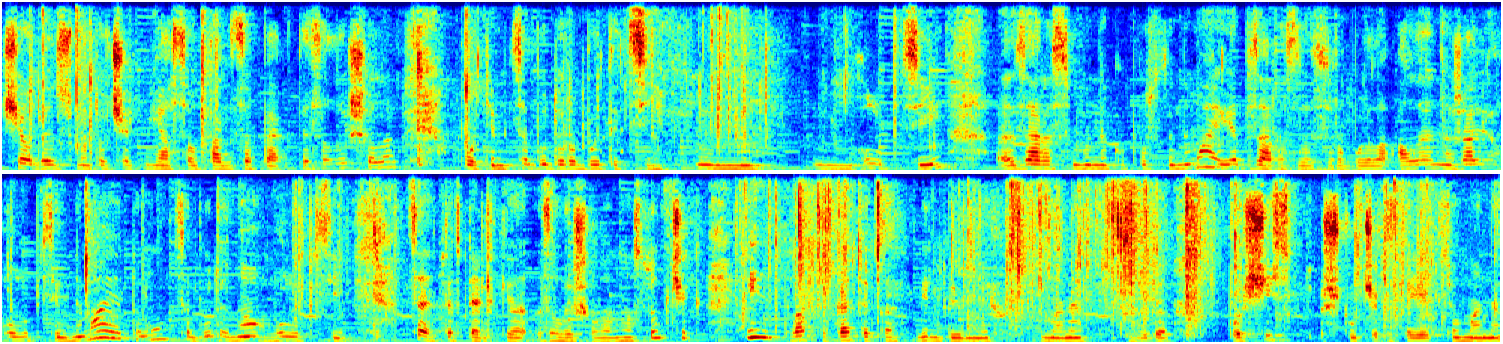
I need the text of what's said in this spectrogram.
Ще один шматочок м'яса отак запекти залишила. Потім це буду робити ці. Голубці. Е, Зараз у мене капусти немає, я б зараз зробила, але, на жаль, голубців немає, тому це буде на голубці. Це тефтельки залишила на супчик і два пакетика відбивних у мене буде. По 6 штучок, здається, у мене.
